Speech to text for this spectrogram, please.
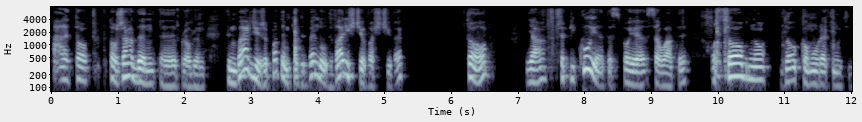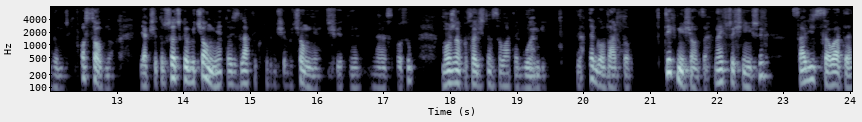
ale to, to żaden e, problem. Tym bardziej, że potem, kiedy będą dwa liście właściwe, to ja przepikuję te swoje sałaty osobno do komórek multidoniczki. Osobno. Jak się troszeczkę wyciągnie, to jest dla tych, którym się wyciągnie w świetny e, sposób, można posadzić tę sałatę głębiej. Dlatego warto w tych miesiącach najwcześniejszych sadzić sałatę,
